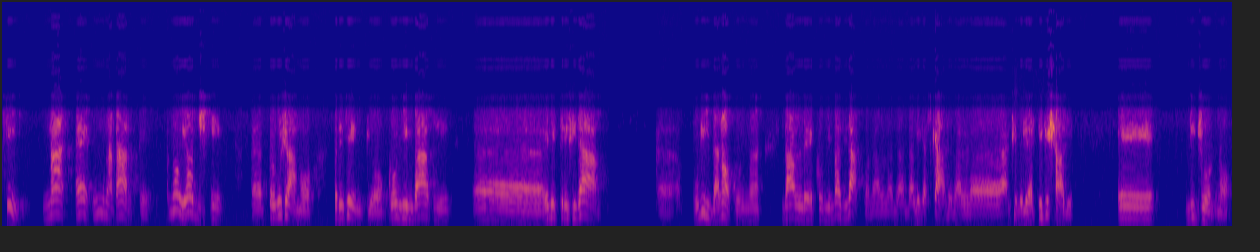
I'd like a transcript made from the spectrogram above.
Sì, ma è una parte. Noi oggi eh, produciamo, per esempio, con gli invasi eh, elettricità eh, pulita, no? con, dalle, con, gli invasi d'acqua, dal, da, dalle cascate, dal, anche quelle artificiali, di giorno.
